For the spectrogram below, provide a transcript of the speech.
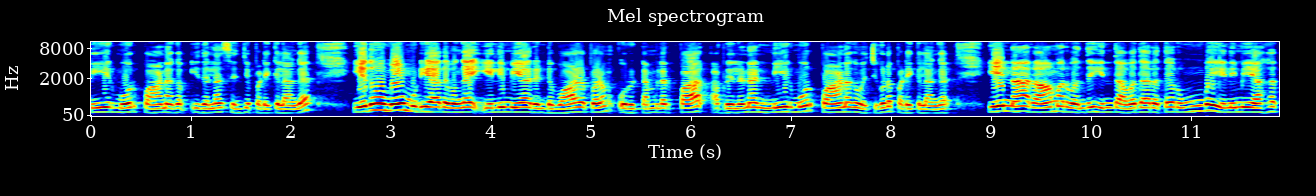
நீர்மோர் பானகம் இதெல்லாம் செஞ்சு படைக்கலாங்க. எதுவுமே முடியாதவங்க எளிமையாக ரெண்டு வாழைப்பழம் ஒரு டம்ளர் பார் அப்படி இல்லைன்னா நீர்மோர் பானகம் வச்சு கூட படைக்கலாங்க. ஏன்னா ராமர் வந்து இந்த அவதாரத்தை ரொம்ப எளிமையாக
